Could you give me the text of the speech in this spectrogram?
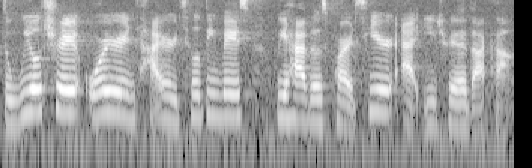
the wheel tray, or your entire tilting base. We have those parts here at eTrailer.com.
